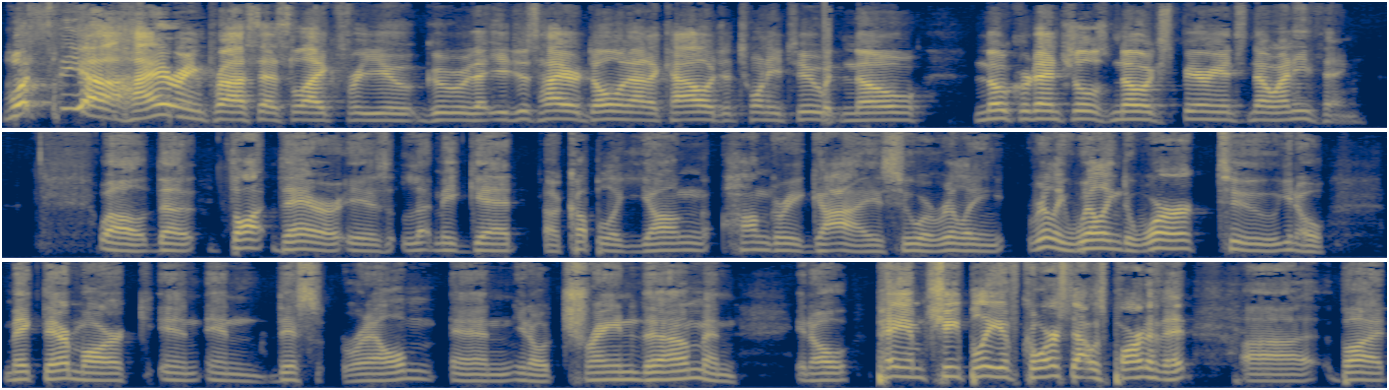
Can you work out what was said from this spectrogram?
What's the uh, hiring process like for you, Guru? That you just hired Dolan out of college at 22 with no no credentials, no experience, no anything. Well, the thought there is let me get a couple of young, hungry guys who are really, really willing to work to, you know, make their mark in in this realm, and you know, train them and you know, pay them cheaply. Of course, that was part of it. Uh, but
